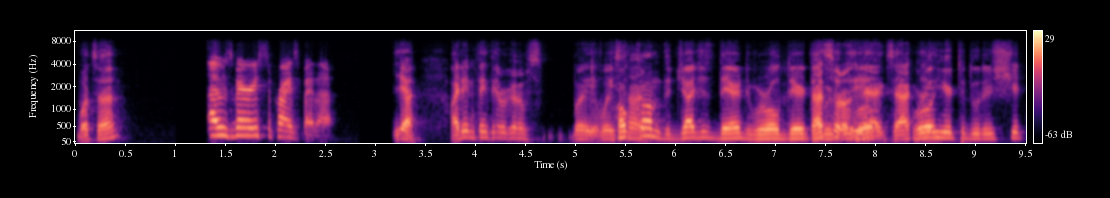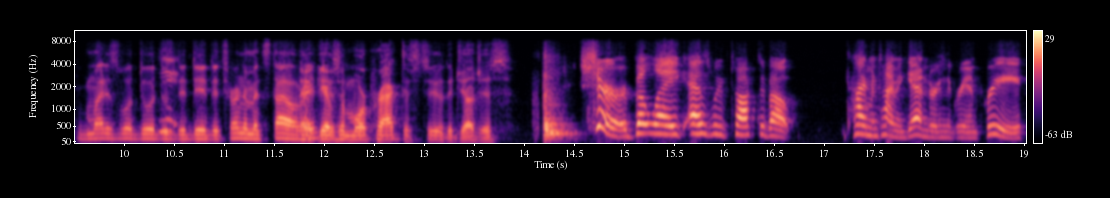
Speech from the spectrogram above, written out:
What's that? I was very surprised by that. Yeah, I didn't think they were gonna s- wa- waste how time. come the judges there? We're all there. That's what. we're Yeah, exactly. We're all here to do this shit. We might as well do it the, Yeah. the, the, the tournament style, And it gives them more practice too. The judges. Sure, but like as we've talked about time and time again during the Grand Prix,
